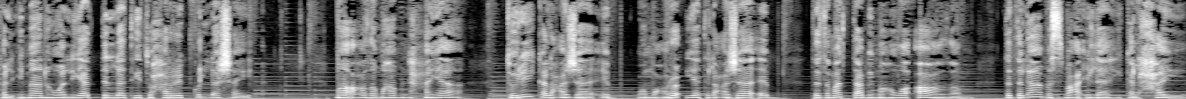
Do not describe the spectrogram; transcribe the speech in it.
فالإيمان هو اليد التي تحرك كل شيء. ما أعظمها من حياة؟ تريك العجائب ومع رؤية العجائب تتمتع بما هو أعظم. تتلامس مع إلهك الحي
